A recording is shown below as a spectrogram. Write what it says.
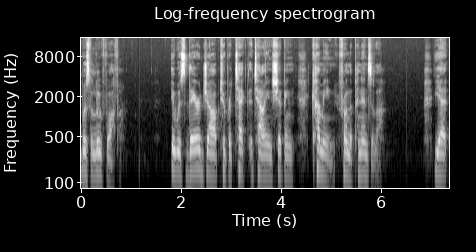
was the Luftwaffe. It was their job to protect Italian shipping coming from the peninsula. Yet,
